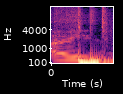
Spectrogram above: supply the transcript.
Are you?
